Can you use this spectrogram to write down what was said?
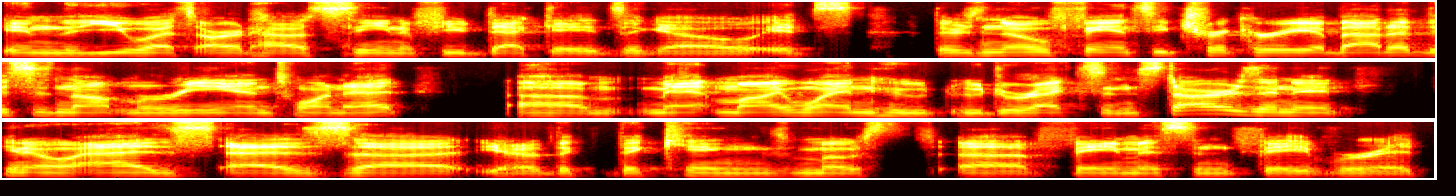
in the US art house scene a few decades ago. It's there's no fancy trickery about it. This is not Marie Antoinette um, Maïwenn, who who directs and stars in it, you know, as as uh, you know the the king's most uh, famous and favorite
